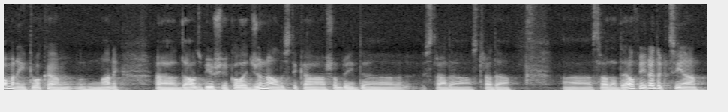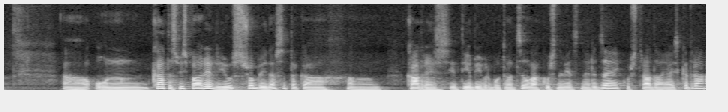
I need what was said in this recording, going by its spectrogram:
pamanīju to, ka mani daudz bijušie kolēģi žurnālistikā šobrīd strādā, strādā, strādā Delfī redakcijā. Un kā tas vispār ir? Jūs šobrīd esat kā, kādreiz, ja tie bija varbūt tādi cilvēki, kurus neviens neredzēja, kurš strādāja aizkadrā,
